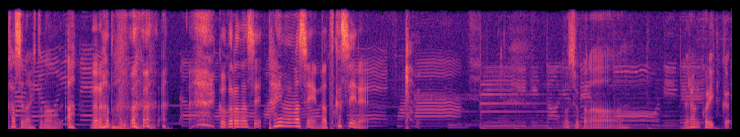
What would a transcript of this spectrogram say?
歌詞の人なので、あ、なるほど。心なし？タイムマシーン、懐かしいね。どうしようかな。メランコリック。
